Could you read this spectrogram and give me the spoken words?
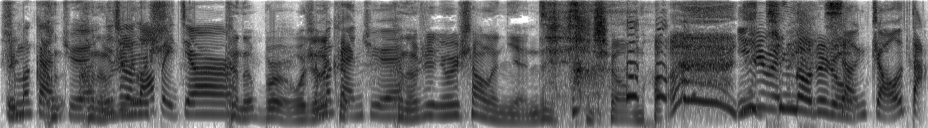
什么感觉？可能是老北京儿，可能不是。我觉得感觉可能是因为上了年纪，你知道吗？一听到这种想找打，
